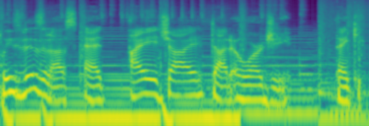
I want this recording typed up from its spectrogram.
please visit us at ihi.org. Thank you.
